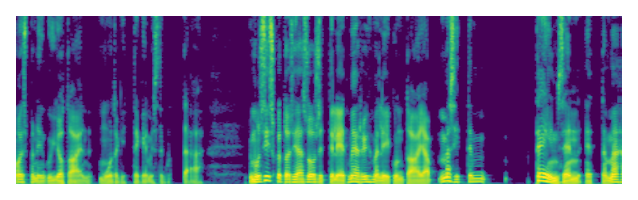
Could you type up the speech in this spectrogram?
oispa niin kuin jotain muutakin tekemistä kuin tämä. Niin mun sisko tosiaan suositteli, että mene ryhmäliikuntaa ja mä sitten tein sen, että mä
